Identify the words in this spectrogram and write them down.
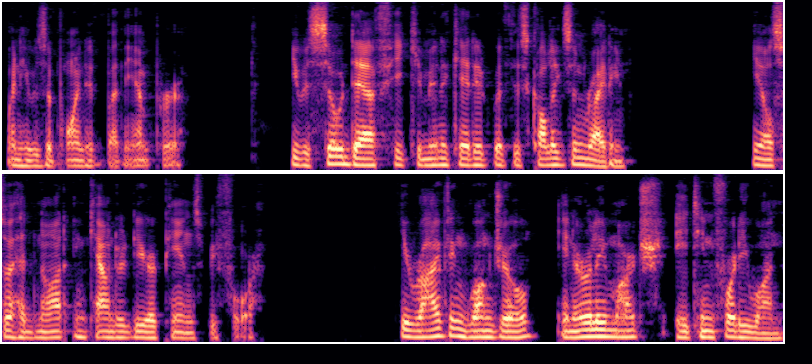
when he was appointed by the emperor. He was so deaf he communicated with his colleagues in writing. He also had not encountered Europeans before. He arrived in Guangzhou in early March 1841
